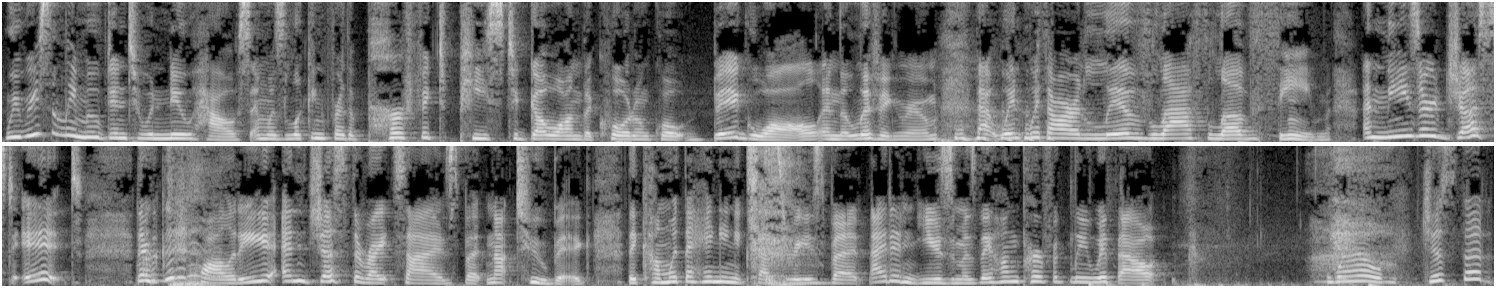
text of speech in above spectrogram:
We recently moved into a new house and was looking for the perfect piece to go on the quote unquote big wall in the living room that went with our live, laugh, love theme. And these are just it. They're good quality and just the right size, but not too big. They come with the hanging accessories, but I didn't use them as they hung perfectly without. Wow, just that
